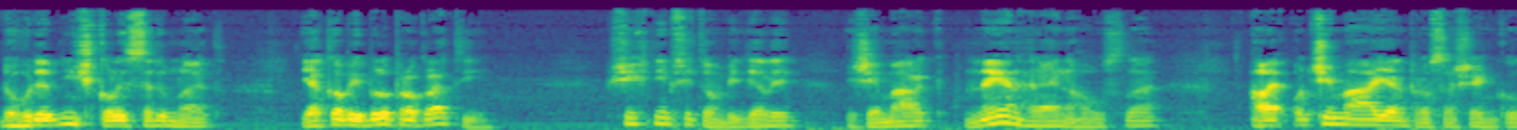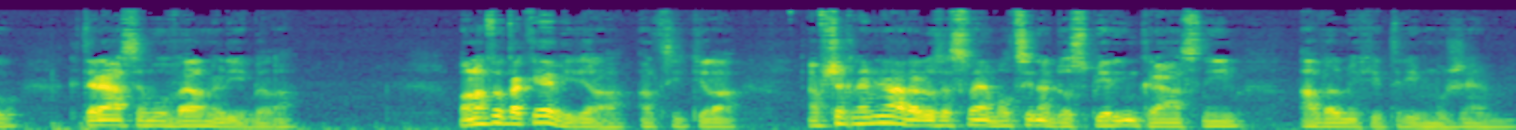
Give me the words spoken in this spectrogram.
do hudební školy sedm let, jako bych byl prokletý. Všichni přitom viděli, že Mark nejen hraje na housle, ale oči má jen pro Sašenku, která se mu velmi líbila. Ona to také viděla a cítila, avšak neměla radost ze své moci nad dospělým, krásným a velmi chytrým mužem.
